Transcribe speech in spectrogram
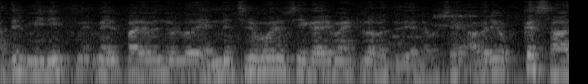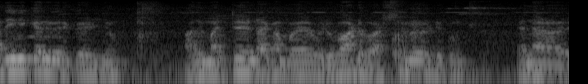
അതിൽ മിനി മേൽപ്പാലം എന്നുള്ളത് എൻ എച്ചിന് പോലും സ്വീകാര്യമായിട്ടുള്ള പദ്ധതിയല്ല. പക്ഷേ അവരെയൊക്കെ സ്വാധീനിക്കാൻ ഇവർ കഴിഞ്ഞു. അത് മറ്റേണ്ടാക്കാൻ പോയാൽ ഒരുപാട് വർഷങ്ങൾ എടുക്കും എന്നാണ് അവർ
